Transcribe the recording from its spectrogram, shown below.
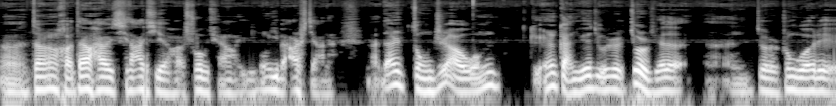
嗯，当然和当然还有其他企业哈说不全啊，一共一百二十家呢啊，但是总之啊，我们给人感觉就是就是觉得，嗯，就是中国这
